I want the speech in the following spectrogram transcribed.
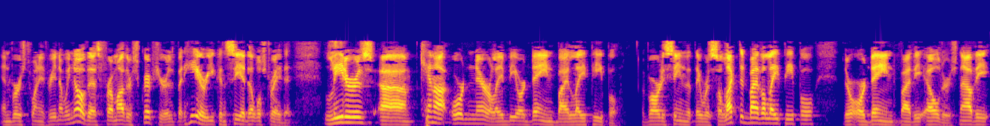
in verse 23. Now we know this from other scriptures, but here you can see it illustrated. Leaders uh, cannot ordinarily be ordained by lay people. We've already seen that they were selected by the lay people. They're ordained by the elders. Now, the,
